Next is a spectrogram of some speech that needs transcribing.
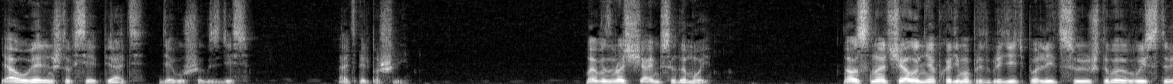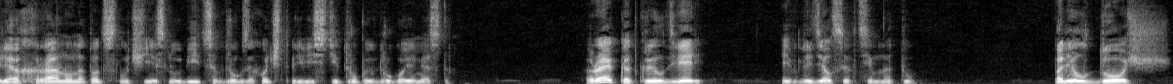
Я уверен, что все пять девушек здесь. А теперь пошли. Мы возвращаемся домой. Но сначала необходимо предупредить полицию, чтобы выставили охрану на тот случай, если убийца вдруг захочет перевести трупы в другое место. Рэк открыл дверь и вгляделся в темноту. Полил дождь.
